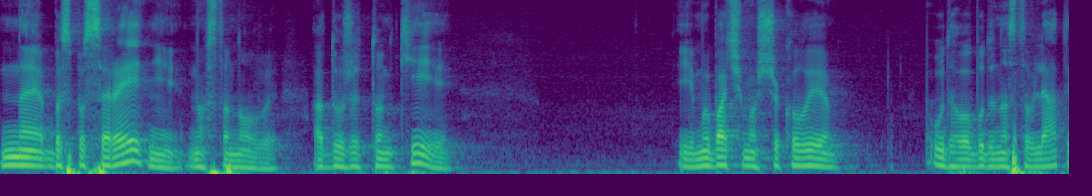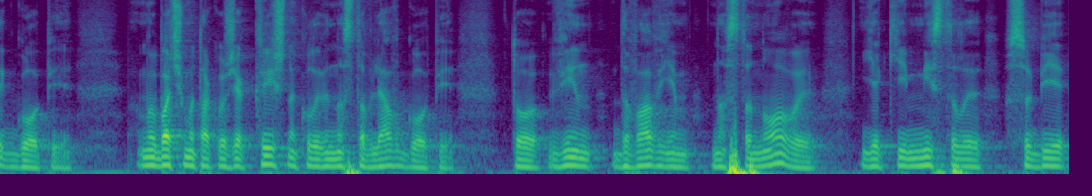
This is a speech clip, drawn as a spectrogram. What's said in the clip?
Не безпосередні настанови, а дуже тонкі. І ми бачимо, що коли Удгава буде наставляти гопі. Ми бачимо також, як Крішна, коли він наставляв гопі, то він давав їм настанови, які містили в собі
